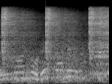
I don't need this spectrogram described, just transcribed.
自分のレタ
